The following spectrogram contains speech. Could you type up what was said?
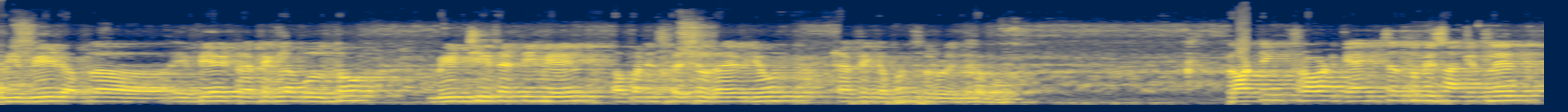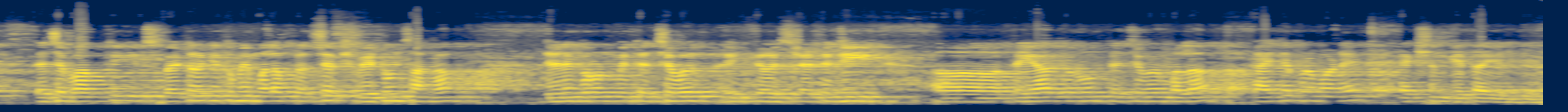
मी बीड आपला ए पी आय ट्रॅफिकला बोलतो. बीडची इथे टीम येईल. आपण स्पेशल ड्राईव्ह घेऊन ट्रॅफिक आपण सुरळीत करू. प्लॉटिंग फ्रॉड गँगचं तुम्ही सांगितले त्याच्या बाबतीत इट्स बेटर की तुम्ही मला प्रत्यक्ष भेटून सांगा. जेणेकरून मी त्याच्यावर एक स्ट्रॅटेजी तयार करून त्याच्यावर मला कायद्याप्रमाणे ॲक्शन घेता येईल.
